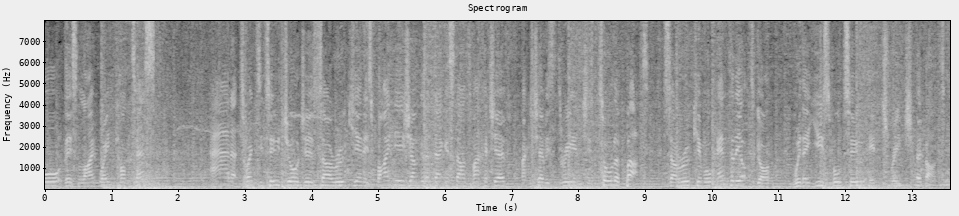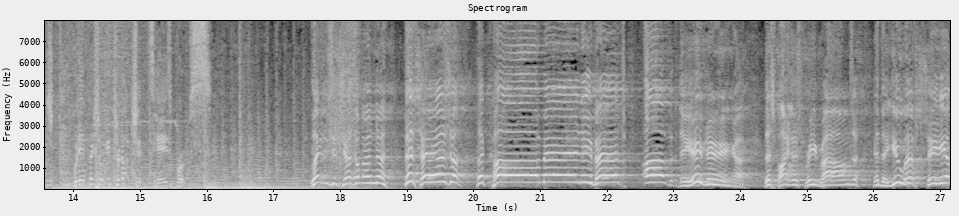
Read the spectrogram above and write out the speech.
for this lightweight contest. And at 22, Georgia's Tsarukyan is five years younger than Dagestan's Makhachev. Makhachev is three inches taller, but Tsarukyan will enter the octagon with a useful two-inch reach advantage. With the official introductions, here's Bruce. Ladies and gentlemen, this is the co-main event of the evening. This fight is three rounds in the UFC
